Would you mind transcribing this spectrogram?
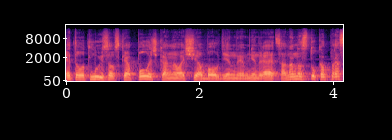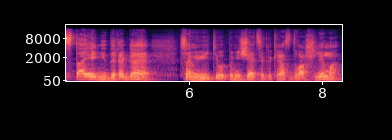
Это вот луисовская полочка, она вообще обалденная, мне нравится. Она настолько простая, недорогая. Сами видите, вот помещается как раз два шлема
